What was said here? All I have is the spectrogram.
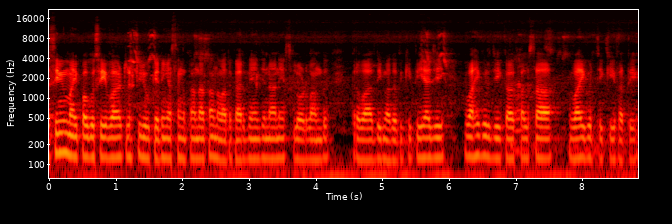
ਅਸੀਂ ਵੀ ਮਾਈ ਭਾਗੋ ਸੇਵਾ ਟਰਸਟ ਯੂਕੇ ਦੀਆਂ ਸੰਗਤਾਂ ਦਾ ਧੰਨਵਾਦ ਕਰਦੇ ਹਾਂ ਜਿਨ੍ਹਾਂ ਨੇ ਇਸ ਲੋੜਵੰਦ ਪਰਿਵਾਰ ਦੀ ਮਦਦ ਕੀਤੀ ਹੈ ਜੀ। ਵਾਹਿਗੁਰੂ ਜੀ ਕਾ ਖਾਲਸਾ ਵਾਹਿਗੁਰੂ ਜੀ ਕੀ ਫਤਿਹ।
